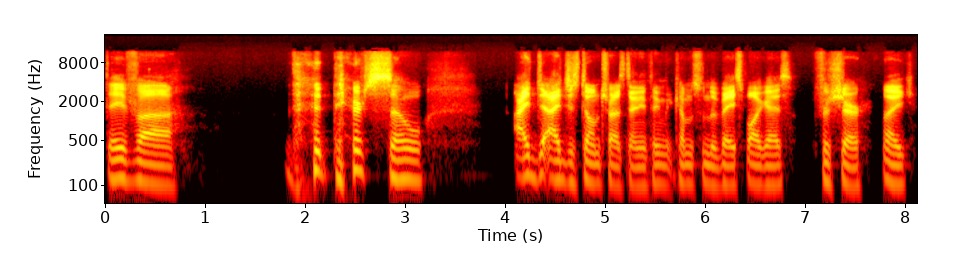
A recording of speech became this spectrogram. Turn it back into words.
They've uh they're so I, I just don't trust anything that comes from the baseball guys for sure. Like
